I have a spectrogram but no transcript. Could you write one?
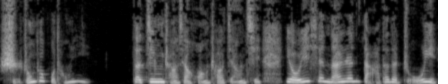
始终都不同意。他经常向黄朝讲起，有一些男人打他的主意，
